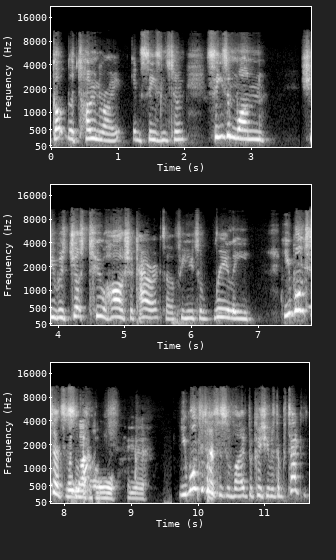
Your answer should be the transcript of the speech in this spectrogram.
got the tone right in season two. Season one, she was just too harsh a character for you to really. You wanted her to survive. Oh, yeah. You wanted her to survive because she was the protagonist,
